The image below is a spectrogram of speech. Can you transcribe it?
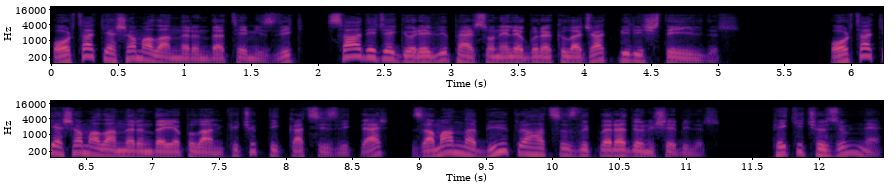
Ortak yaşam alanlarında temizlik, sadece görevli personele bırakılacak bir iş değildir. Ortak yaşam alanlarında yapılan küçük dikkatsizlikler, zamanla büyük rahatsızlıklara dönüşebilir. Peki çözüm ne?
